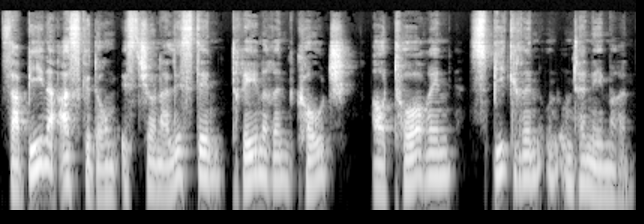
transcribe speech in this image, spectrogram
Sabine Askedom ist Journalistin, Trainerin, Coach, Autorin, Speakerin und Unternehmerin.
